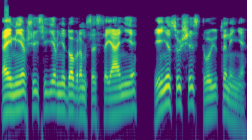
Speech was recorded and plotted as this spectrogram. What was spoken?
а имевшие в недобром состоянии и не существуют ныне.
